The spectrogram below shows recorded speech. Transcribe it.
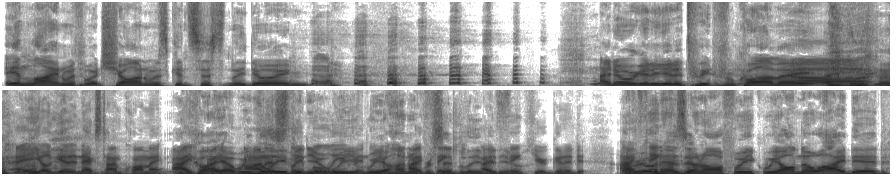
in line with what Sean was consistently doing. I know we're going to get a tweet from Kwame. Oh, hey, you'll get it next time, Kwame. I, Kwame, I yeah, we believe in you. We- in we 100% I think, believe I in you. I think you're gonna do. Everyone has an off week. We all know I did.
